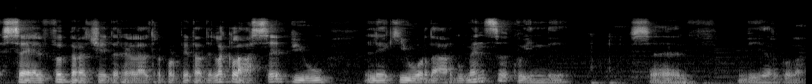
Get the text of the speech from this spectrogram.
self per accedere alle altre proprietà della classe più le keyword arguments, quindi self, virgola,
